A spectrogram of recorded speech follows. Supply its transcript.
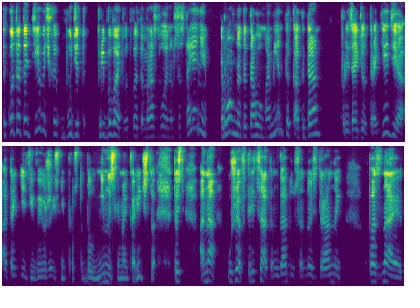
Так вот, эта девочка будет пребывать вот в этом раздвоенном состоянии ровно до того момента, когда произойдет трагедия, а трагедий в ее жизни просто было немыслимое количество. То есть она уже в 30-м году, с одной стороны, познает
